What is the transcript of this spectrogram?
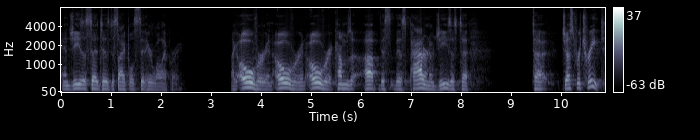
and Jesus said to his disciples, Sit here while I pray. Like over and over and over, it comes up this, this pattern of Jesus to, to just retreat.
